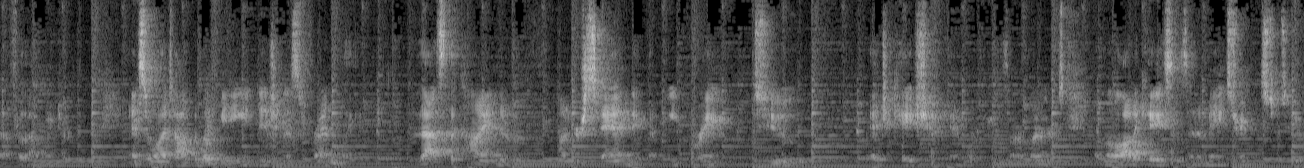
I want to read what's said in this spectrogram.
uh, for that winter. And so when I talk about being Indigenous friendly, that's the kind of understanding that we bring to education and working with our learners. In a lot of cases in a mainstream institute,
